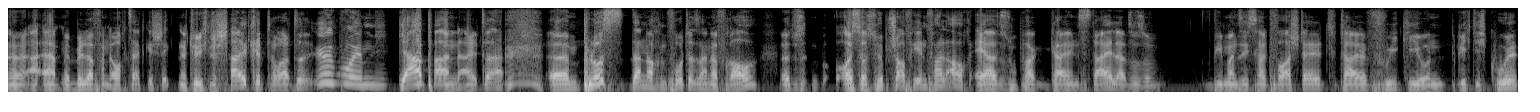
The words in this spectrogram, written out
äh, er hat mir Bilder von der Hochzeit geschickt, natürlich eine Schalke-Torte, irgendwo in Japan, Alter. Ähm, plus dann noch ein Foto seiner Frau. Äh, äußerst hübsch auf jeden Fall auch. Er super geilen Style, also so wie man sich halt vorstellt, total freaky und richtig cool.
